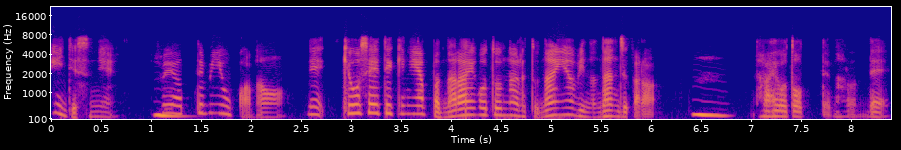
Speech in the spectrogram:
いいですね。うんそれやってみようかな。で、強制的にやっぱ習い事になると何曜日の何時からうん。習い事ってなるんで、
